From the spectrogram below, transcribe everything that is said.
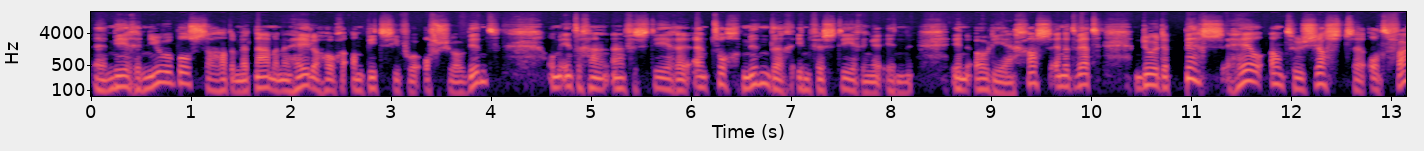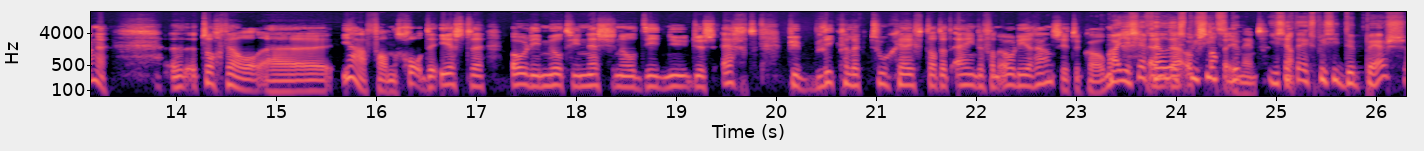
meer renewables, ze hadden met name een hele hoge ambitie voor offshore wind om in te gaan investeren en toch minder investeringen in, in olie en gas. En het werd door de pers heel enthousiast uh, ontvangen. Uh, toch wel uh, ja, van goh, de eerste olie multinational die nu dus echt publiekelijk toegeeft dat het einde van olie eraan zit te komen. Maar je zegt heel expliciet, de, je zegt ja. expliciet de pers,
